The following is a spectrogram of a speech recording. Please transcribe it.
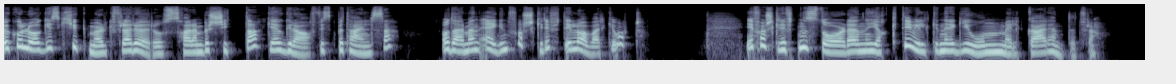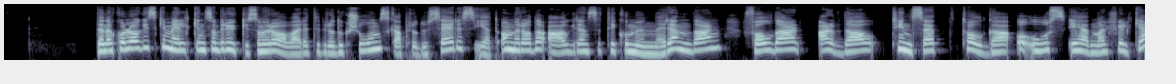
Økologisk tjukkmjølk fra Røros har en beskytta geografisk betegnelse, og dermed en egen forskrift i lovverket vårt. I forskriften står det nøyaktig hvilken region melka er hentet fra. Den økologiske melken som brukes som råvare til produksjon, skal produseres i et område avgrenset til kommunene Rendalen, Folldal, Alvdal, Tynset, Tolga og Os i Hedmark fylke,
